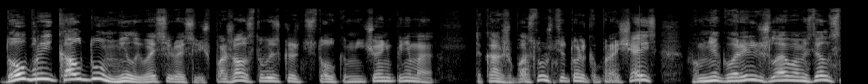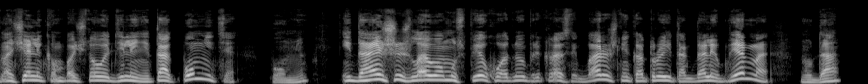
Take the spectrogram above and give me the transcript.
добрый колдун, милый Василий Васильевич. Пожалуйста, выскажите с толком, ничего не понимаю. Да как же, послушайте только, прощаясь, вы мне говорили, желаю вам сделать начальником почтового отделения. Так, помните? Помню. И дальше желаю вам успеху одной прекрасной барышни, которая и так далее. Верно? Ну да.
